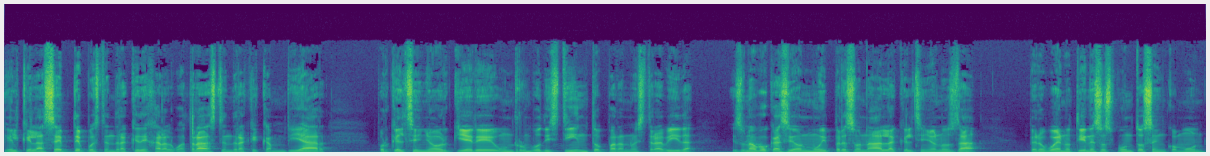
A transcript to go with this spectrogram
el que la acepte pues tendrá que dejar algo atrás, tendrá que cambiar, porque el Señor quiere un rumbo distinto para nuestra vida. Es una vocación muy personal la que el Señor nos da, pero bueno, tiene esos puntos en común.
